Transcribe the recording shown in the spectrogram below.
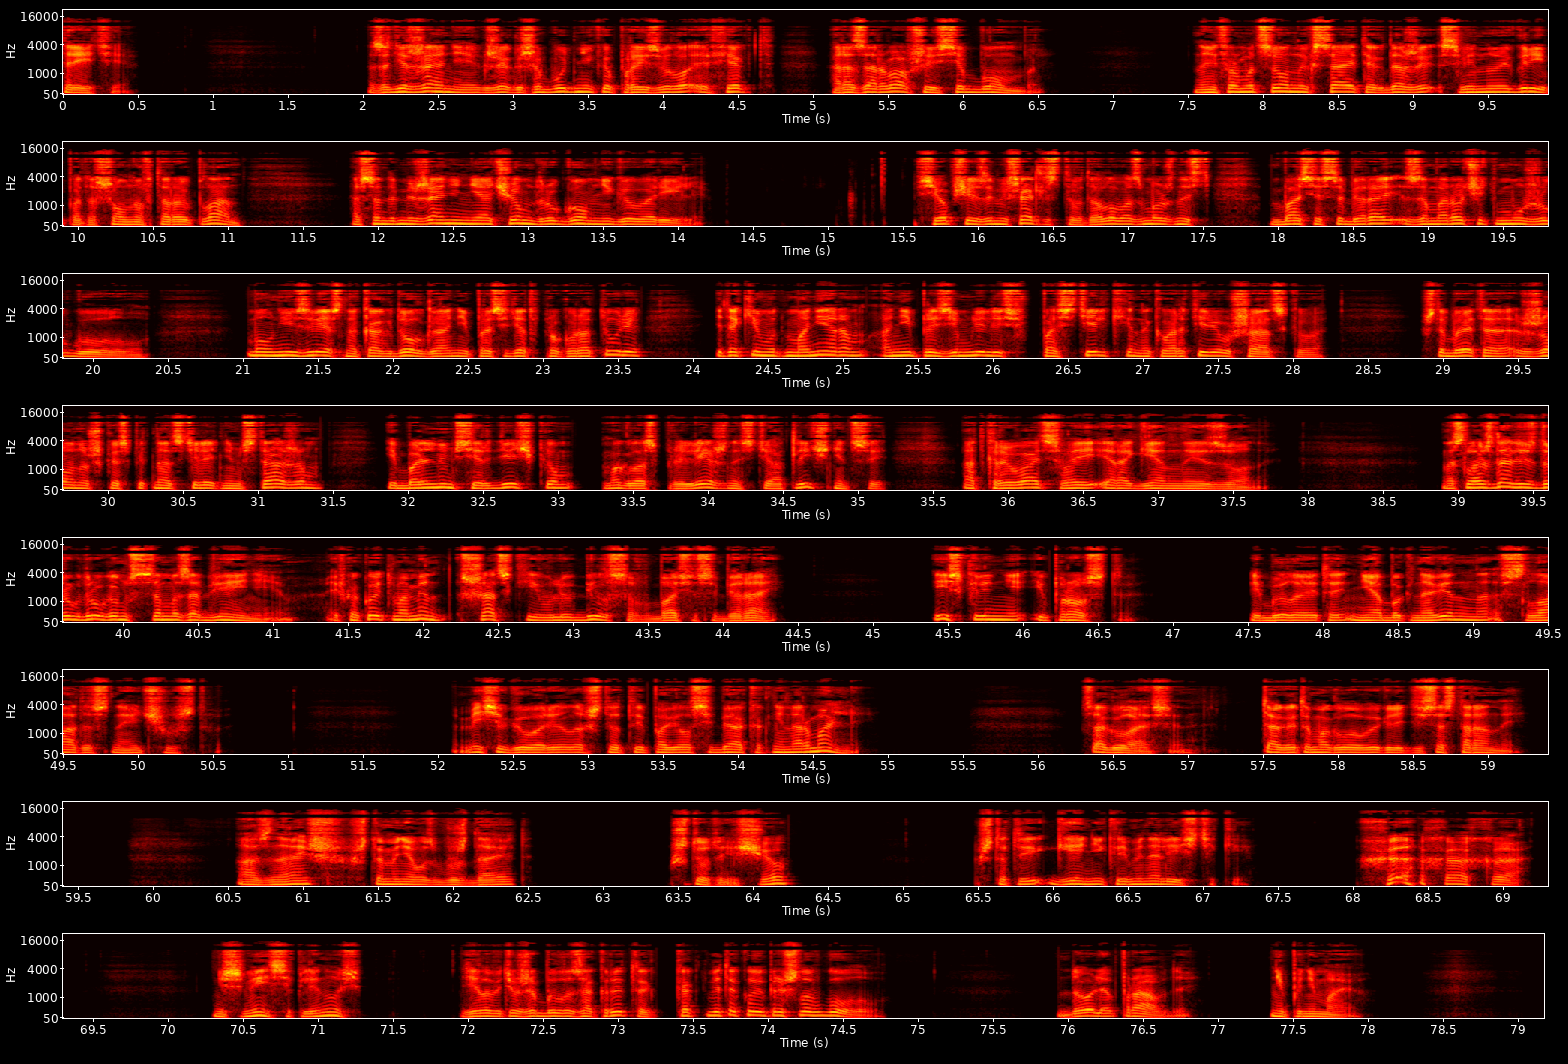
Третье. Задержание Гжегоша Будника произвело эффект разорвавшейся бомбы. На информационных сайтах даже свиной грипп отошел на второй план, а сандомижане ни о чем другом не говорили. Всеобщее замешательство дало возможность Басе Собирай заморочить мужу голову. Мол, неизвестно, как долго они просидят в прокуратуре, и таким вот манером они приземлились в постельке на квартире Ушацкого, чтобы эта женушка с пятнадцатилетним стажем и больным сердечком могла с прилежностью отличницы открывать свои эрогенные зоны. Наслаждались друг другом с самозабвением, и в какой-то момент Шацкий влюбился в Басю Собирай искренне и просто, и было это необыкновенно сладостное чувство. Мисси говорила, что ты повел себя как ненормальный. Согласен. Так это могло выглядеть со стороны. А знаешь, что меня возбуждает? Что-то еще? Что ты гений криминалистики. Ха-ха-ха. Не смейся, клянусь. Дело ведь уже было закрыто. Как тебе такое пришло в голову? Доля правды. Не понимаю.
